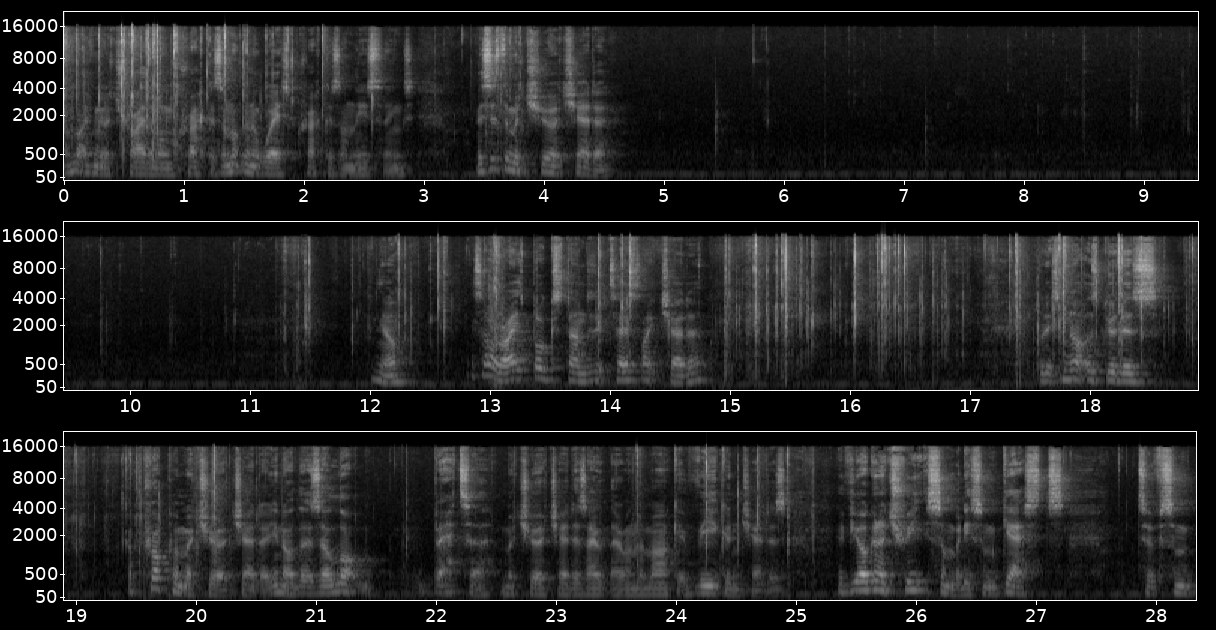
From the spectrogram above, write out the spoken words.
I'm not even going to try them on crackers. I'm not going to waste crackers on these things. This is the mature cheddar. You know, it's alright, it's bog standard, it tastes like cheddar. But it's not as good as a proper mature cheddar. You know, there's a lot better mature cheddars out there on the market, vegan cheddars. If you're going to treat somebody, some guests, to some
